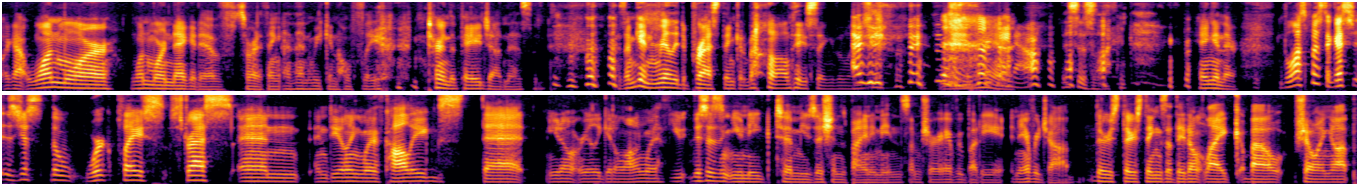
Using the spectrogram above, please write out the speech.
I got one more one more negative sort of thing and then we can hopefully turn the page on this because I'm getting really depressed thinking about all these things. I'm I like, mean, Man. know. this is like hang in there the last place i guess is just the workplace stress and and dealing with colleagues that you don't really get along with you this isn't unique to musicians by any means i'm sure everybody in every job there's there's things that they don't like about showing up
